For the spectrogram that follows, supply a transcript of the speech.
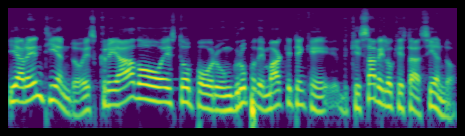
Y ahora entiendo, es creado esto por un grupo de marketing que, que sabe lo que está haciendo.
